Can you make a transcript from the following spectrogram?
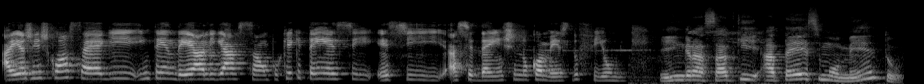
Aí a gente consegue entender a ligação, por que, que tem esse, esse acidente no começo do filme. E engraçado que até esse momento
